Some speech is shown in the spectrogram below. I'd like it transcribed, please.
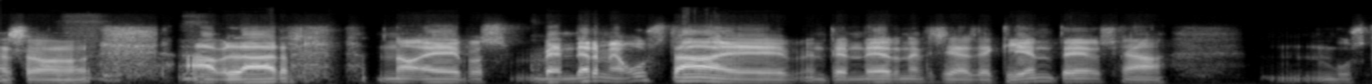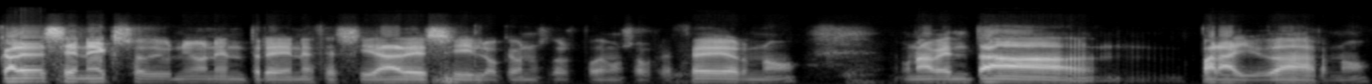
Eso, hablar, no, eh, pues vender me gusta, eh, entender necesidades de cliente, o sea, buscar ese nexo de unión entre necesidades y lo que nosotros podemos ofrecer, ¿no? Una venta para ayudar, ¿no?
